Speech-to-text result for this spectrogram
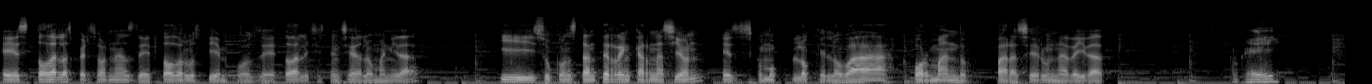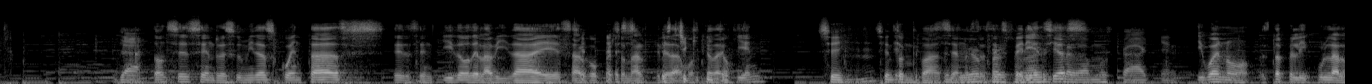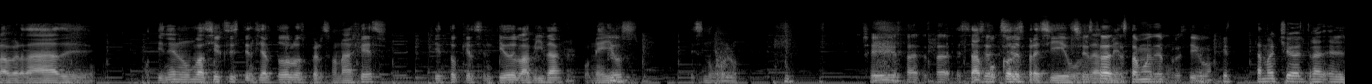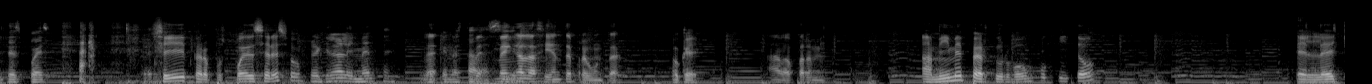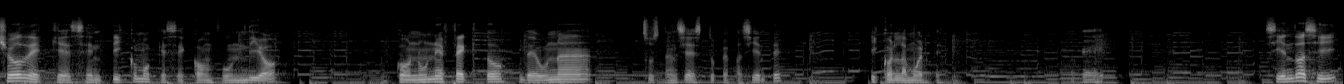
es todas las personas de todos los tiempos, de toda la existencia de la humanidad y su constante reencarnación es como lo que lo va formando para ser una deidad. Ok. Ya. Entonces, en resumidas cuentas, el sentido de la vida es algo Es- personal que le damos chiquitito. cada quien Sí, Ujú. siento en que base a nuestras experiencias. Le damos cada quien. Y bueno, esta película, la verdad, eh, como tienen un vacío existencial todos los personajes, siento que el sentido de la vida con ellos es nulo. Sí, está, está, Está sí, un poco sí, depresivo. sí, está, muy depresivo. Está más chido el, tra- el después. Sí, pero pues puede ser eso. Pero ¿quién lo alimenta? Lo que no está vacío. venga la siguiente pregunta. Ok. Ah, va para mí. A mí me perturbó un poquito el hecho de que sentí como que se confundió con un efecto de una sustancia estupefaciente y con la muerte. Ok. Siendo así,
